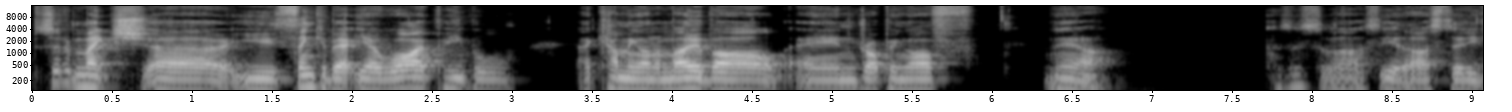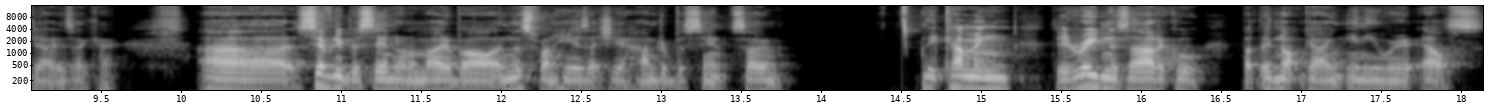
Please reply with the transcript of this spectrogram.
sort of makes uh, you think about, you know, why people are coming on a mobile and dropping off. Now, is this the last, yeah, the last 30 days, okay. Uh, 70% on a mobile, and this one here is actually 100%. So they're coming, they're reading this article, but they're not going anywhere else.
